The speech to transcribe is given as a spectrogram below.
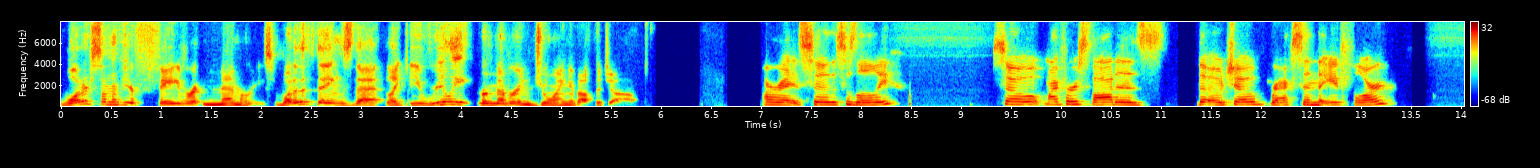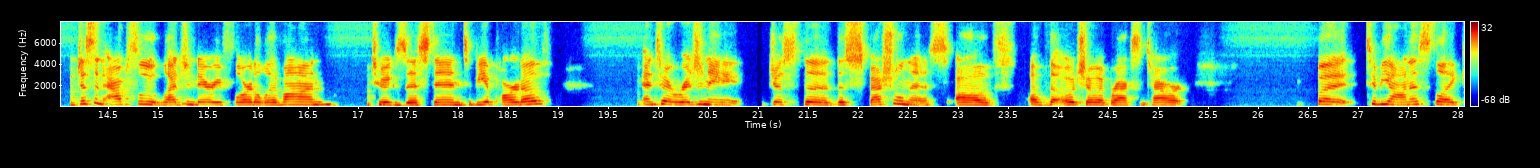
What are some of your favorite memories? What are the things that like you really remember enjoying about the job? All right, so this is Lily. So my first thought is the Ocho, Braxton, the eighth floor. Just an absolute legendary floor to live on, to exist in, to be a part of, and to originate just the the specialness of of the Ocho at Braxton Tower. But to be honest, like,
